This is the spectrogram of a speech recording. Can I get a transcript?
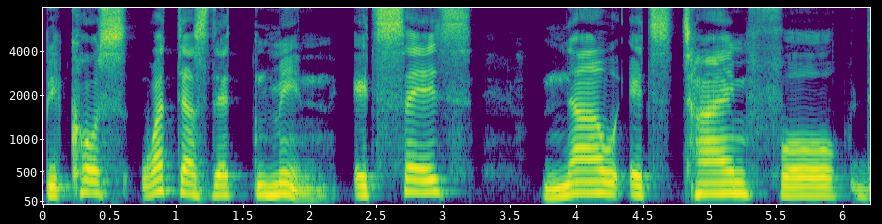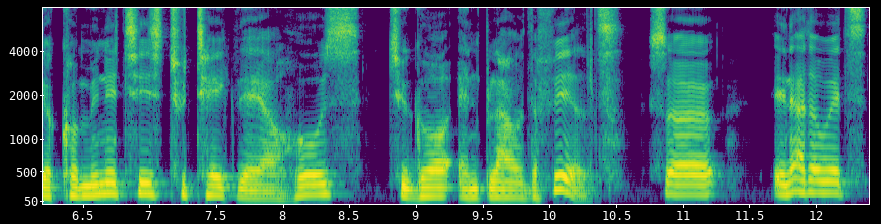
Because what does that mean? It says now it's time for the communities to take their hoes to go and plow the fields. So, in other words,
